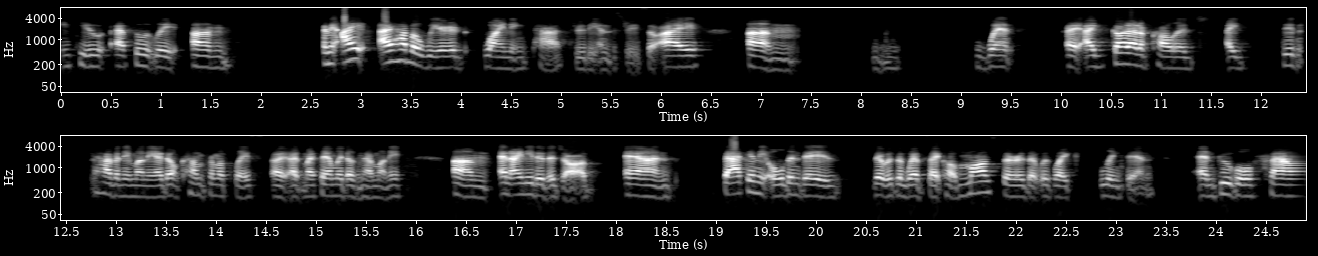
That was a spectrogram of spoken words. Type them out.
thank you absolutely um, i mean i i have a weird winding path through the industry so i um, went I, I got out of college I didn't have any money. I don't come from a place, I, I, my family doesn't have money. Um, and I needed a job. And back in the olden days, there was a website called Monster that was like LinkedIn. And Google found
